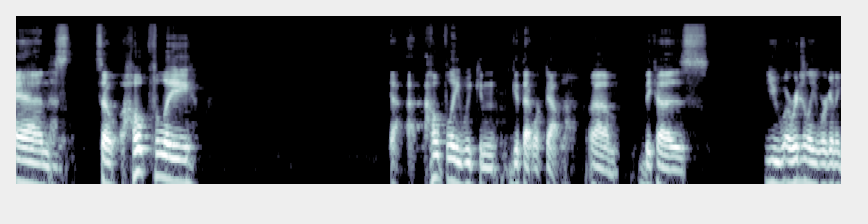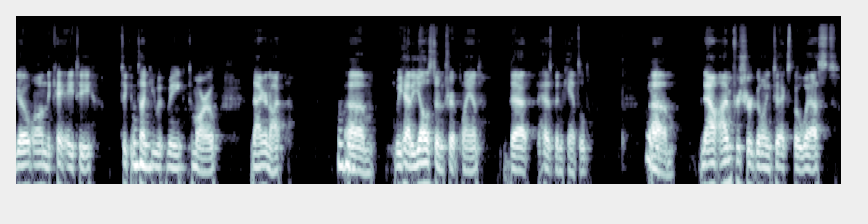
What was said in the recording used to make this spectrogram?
and so hopefully yeah uh, hopefully we can get that worked out um, because you originally were going to go on the kat Mm-hmm. To kentucky with me tomorrow now you're not Mhm, um, we had a yellowstone trip planned that has been canceled yeah. um, now i'm for sure going to expo west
